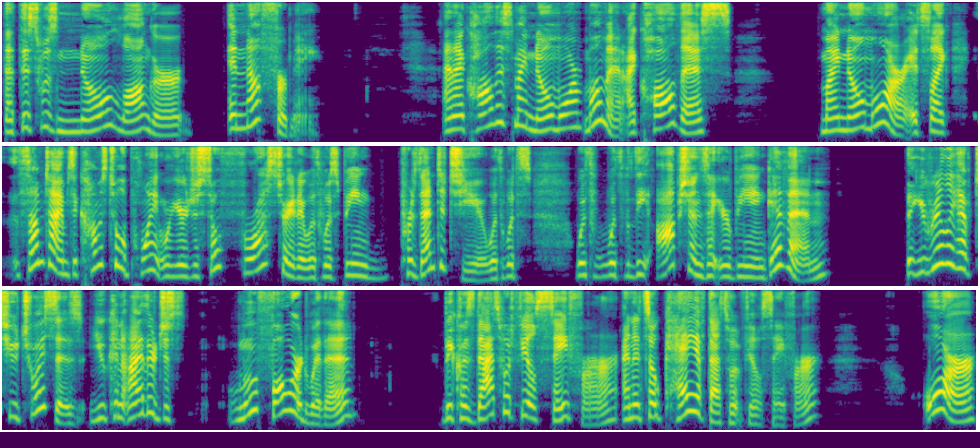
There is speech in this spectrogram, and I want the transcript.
that this was no longer enough for me. And I call this my no more moment. I call this my no more. It's like sometimes it comes to a point where you're just so frustrated with what's being presented to you, with what's, with, with the options that you're being given that you really have two choices. You can either just move forward with it because that's what feels safer. And it's okay if that's what feels safer. Or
